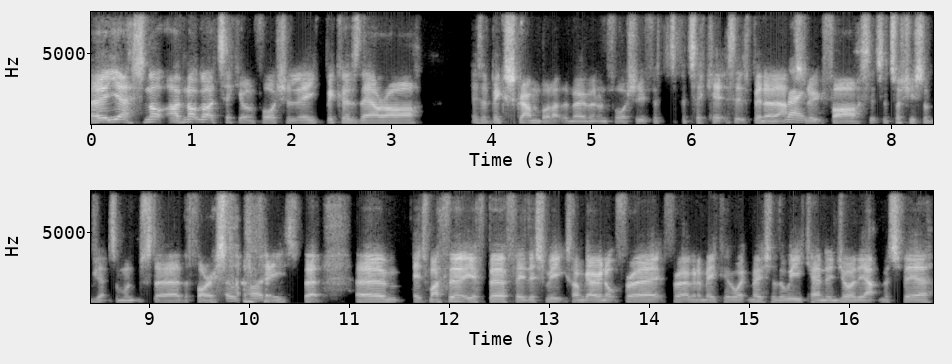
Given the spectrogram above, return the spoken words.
Uh, yes, not. I've not got a ticket, unfortunately, because there are is a big scramble at the moment, unfortunately, for, for tickets. It's been an Right. absolute farce. It's a touchy subject amongst uh, the Forest Oh, fan base. But um, it's my 30th birthday this week, so I'm going up for a, for. I'm going to make a, most of the weekend, enjoy the atmosphere.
